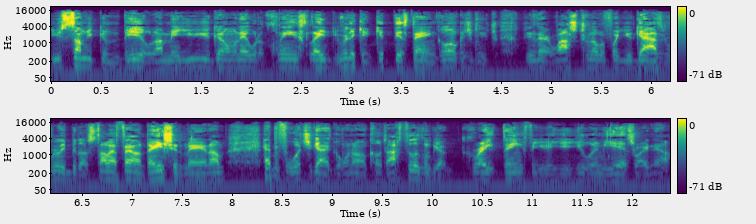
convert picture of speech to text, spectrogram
you. Something you can build. I mean, you you get on there with a clean slate. You really can get this thing going because you can get that roster turnover for you guys and really build a solid foundation, man. I'm happy for what you got going on, coach. I feel it's gonna be a great thing for you at your UMES right now.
